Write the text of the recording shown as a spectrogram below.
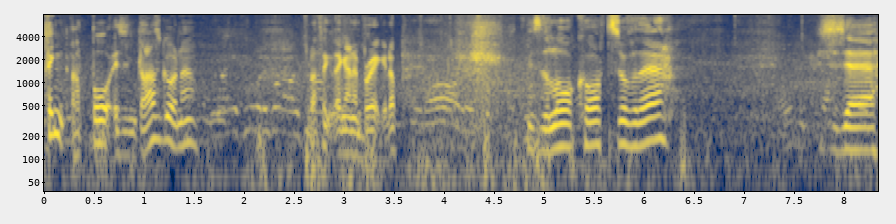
think that boat is in Glasgow now, but I think they're going to break it up. There's the law courts over there. This is uh,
